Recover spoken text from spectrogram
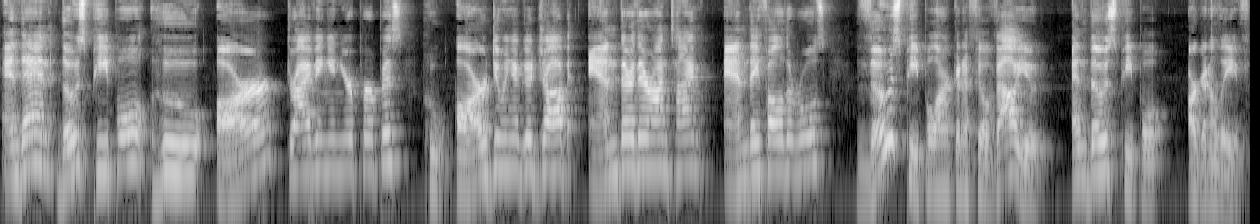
And then those people who are driving in your purpose, who are doing a good job and they're there on time and they follow the rules, those people aren't going to feel valued and those people are going to leave.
